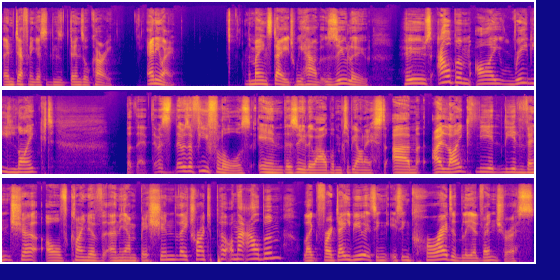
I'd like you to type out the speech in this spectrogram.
then definitely go to Denzel Curry. Anyway, the main stage, we have Zulu, whose album I really liked, but there, there, was there was a few flaws in the Zulu album. To be honest, um, I like the the adventure of kind of and the ambition they tried to put on that album. Like for a debut, it's in, it's incredibly adventurous,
